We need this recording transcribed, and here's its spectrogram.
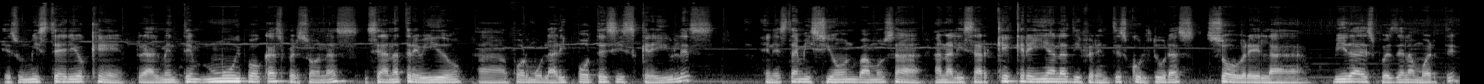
Es un misterio que realmente muy pocas personas se han atrevido a formular hipótesis creíbles en esta emisión vamos a analizar qué creían las diferentes culturas sobre la vida después de la muerte.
